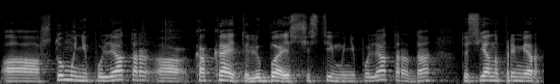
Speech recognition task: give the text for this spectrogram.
а, что манипулятор, а, какая-то любая из частей манипулятора, да, то есть я, например,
